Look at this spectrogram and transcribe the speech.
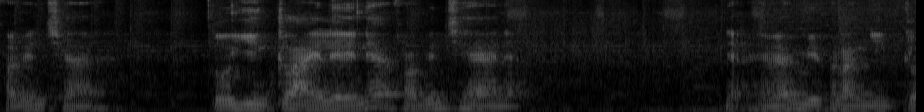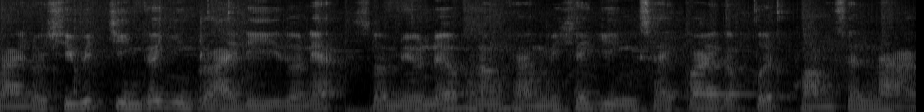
ฟาเบียนชาตัวยิงไกลเลยเนี่ยฟาเบียนชาเนี่ย เนี่ยเห็นไหมมีพลังยิงไกลโดยชีวิตจริงก็ยิงไกลดีตัวเนี้ยส่วนมิลเนอร์พลังแฝงมีแค่ยิงไซก้อยก็เปิดขวางสนาม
